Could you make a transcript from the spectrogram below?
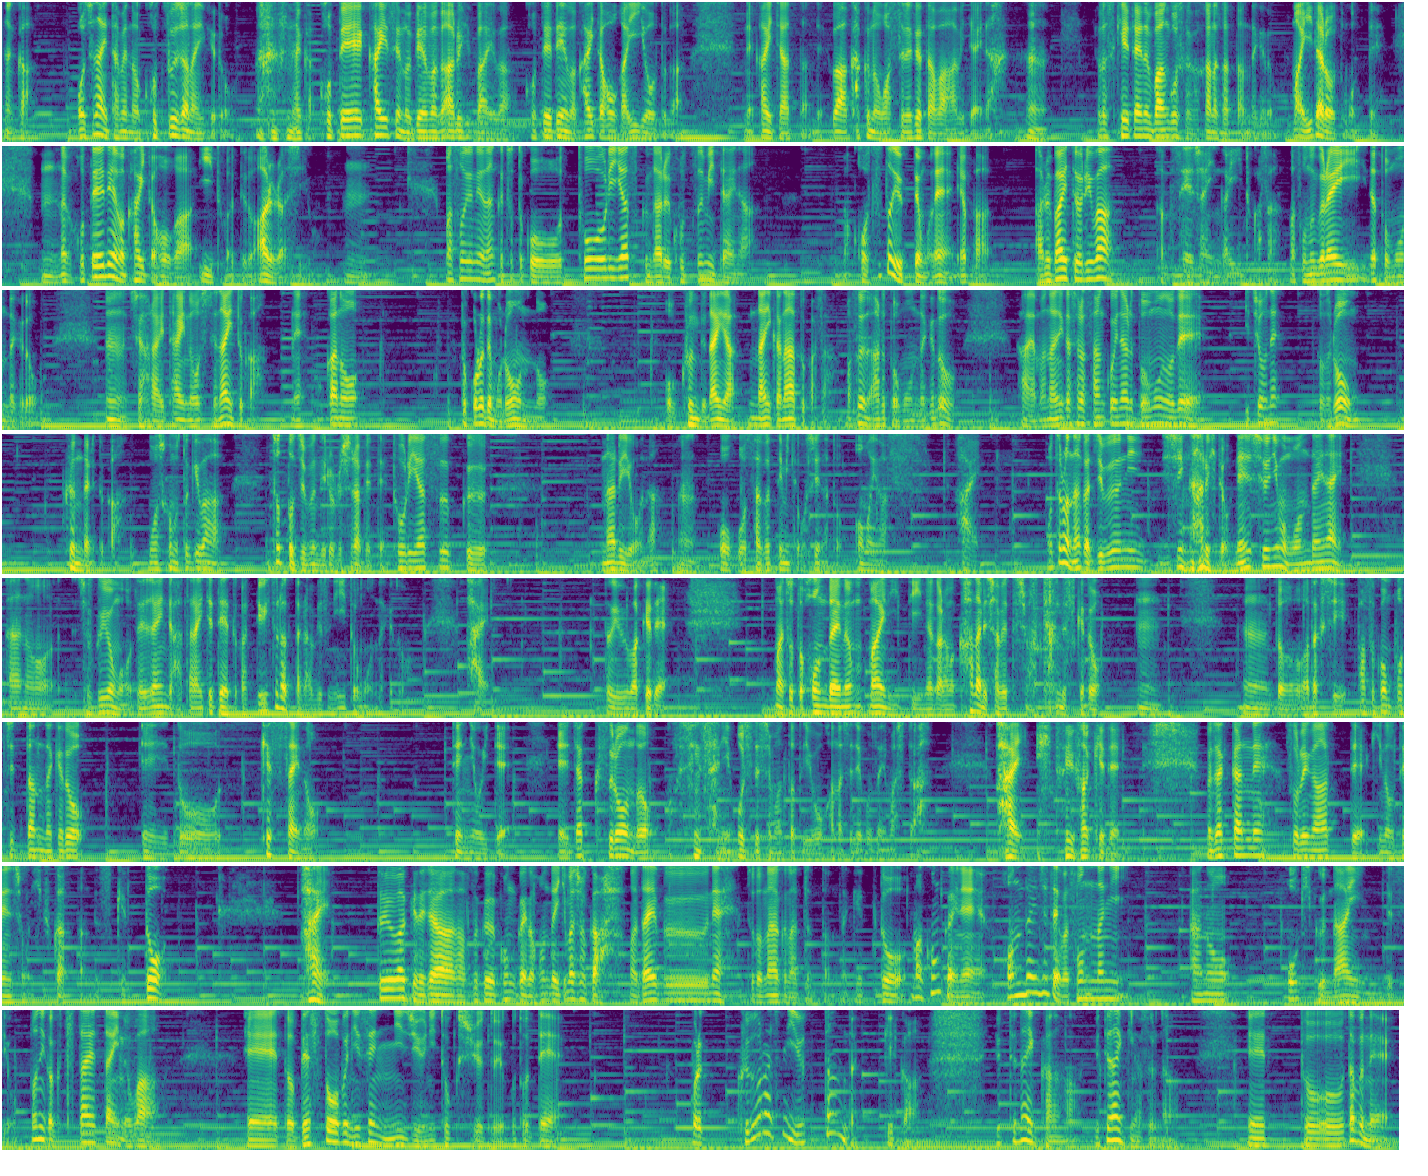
なんか、落ちないためのコツじゃないけど、なんか固定回線の電話がある場合は、固定電話書いた方がいいよとか、ね、書いてあったんで、わあ、書くの忘れてたわ、みたいな。うん。私、携帯の番号しか書かなかったんだけど、まあいいだろうと思って。うん、なんか固定電話書いた方がいいとかっていうのあるらしいよ。うん。まあそういうね、なんかちょっとこう、通りやすくなるコツみたいな、まあ、コツと言ってもね、やっぱ、アルバイトよりは、正社員がいいとかさ、まあそのぐらいだと思うんだけど、うん、支払い滞納してないとか、ね、他のところでもローンのを組んでないやないかなとかさ、まあ、そういうのあると思うんだけど、はいまあ、何かしら参考になると思うので、一応ね、そのローン組んだりとか、申し込むときは、ちょっと自分でいろいろ調べて、通りやすくなるような、うん、方法を探ってみてほしいなと思います。はい。もちろんなんか自分に自信がある人、年収にも問題ない、あの、職業も正社員で働いててとかっていう人だったら別にいいと思うんだけど、はい。というわけで、まあちょっと本題の前に言って言いながらかなり喋ってしまったんですけど、うん。うんと、私、パソコンポチったんだけど、えっ、ー、と、決済の点において、えー、ジャックスローンの審査に落ちてしまったというお話でございました。はい。というわけで、まあ、若干ね、それがあって、昨日テンション低かったんですけど、はい。というわけで、じゃあ早速今回の本題行きましょうか。まあ、だいぶね、ちょっと長くなっちゃったんだけど、まあ、今回ね、本題自体はそんなに、あの、大きくないんですよ。とにかく伝えたいのは、えっ、ー、と、 Best of 2022特集ということで、これ、クドラジで言ったんだっけか？言ってないかな？言ってない気がするな。えっ、ー、と、多分ね、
